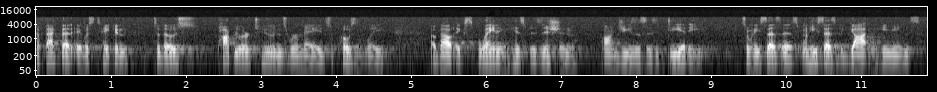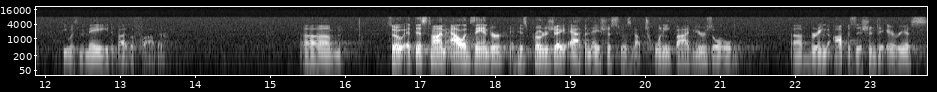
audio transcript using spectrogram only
the fact that it was taken to those popular tunes were made, supposedly, about explaining his position on Jesus' deity. So when he says this, when he says begotten, he means he was made by the Father. Um, so at this time, Alexander and his protege Athanasius, who is about 25 years old, uh, bring opposition to Arius.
